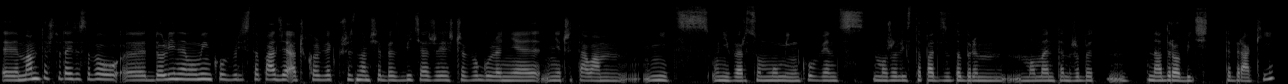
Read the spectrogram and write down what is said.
E, Mam też tutaj ze sobą e, Dolinę Muminków w listopadzie, aczkolwiek przyznam się bez bicia, że jeszcze w ogóle nie, nie czytałam nic z uniwersum Muminków, więc może listopad jest dobrym momentem, żeby nadrobić te braki.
